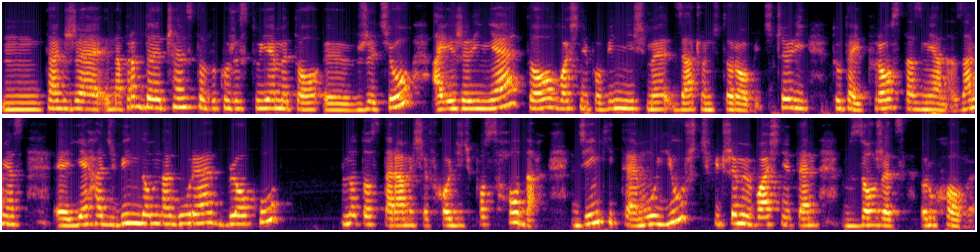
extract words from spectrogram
Mm, także naprawdę często wykorzystujemy to y, w życiu, a jeżeli nie, to właśnie powinniśmy zacząć to robić. Czyli tutaj prosta zmiana. Zamiast y, jechać windą na górę w bloku, no to staramy się wchodzić po schodach. Dzięki temu już ćwiczymy właśnie ten wzorzec ruchowy.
